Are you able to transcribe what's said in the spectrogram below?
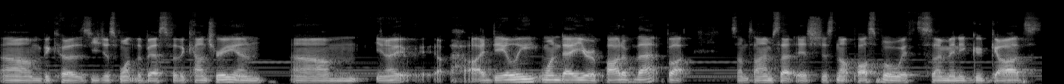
um, because you just want the best for the country. And, um, you know, ideally, one day you're a part of that, but sometimes that it's just not possible with so many good guards.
